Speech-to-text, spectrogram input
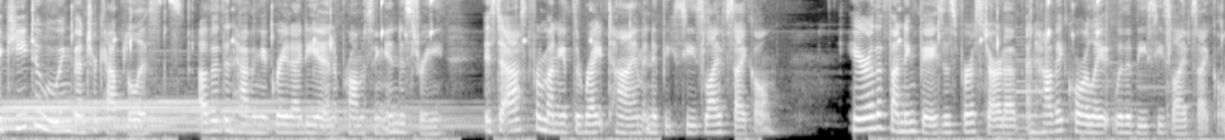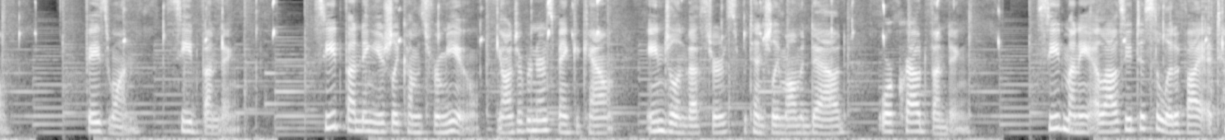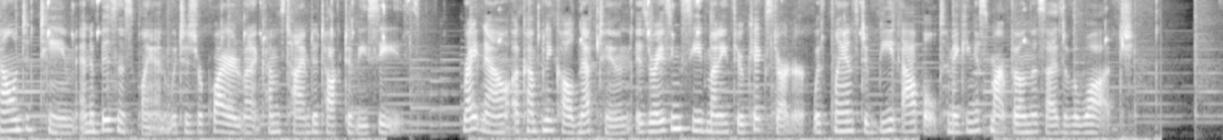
The key to wooing venture capitalists, other than having a great idea in a promising industry, is to ask for money at the right time in a VC's life cycle. Here are the funding phases for a startup and how they correlate with a VC's life cycle. Phase 1 Seed Funding. Seed funding usually comes from you, the entrepreneur's bank account, angel investors, potentially mom and dad, or crowdfunding. Seed money allows you to solidify a talented team and a business plan, which is required when it comes time to talk to VCs. Right now, a company called Neptune is raising seed money through Kickstarter with plans to beat Apple to making a smartphone the size of a watch.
